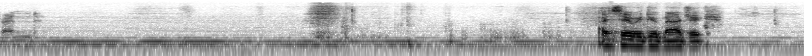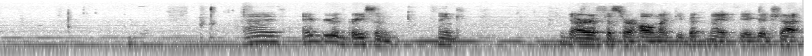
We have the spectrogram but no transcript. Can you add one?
friend. I say we do magic. I, I agree with Grayson. I think the artificer hall might be good- might be a good shot.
